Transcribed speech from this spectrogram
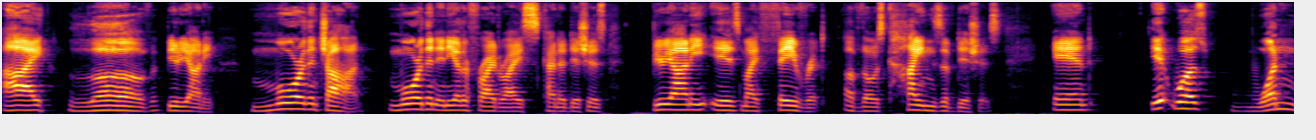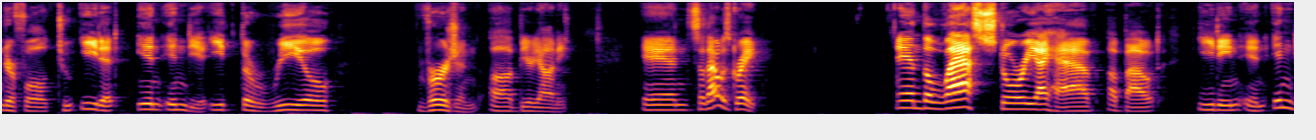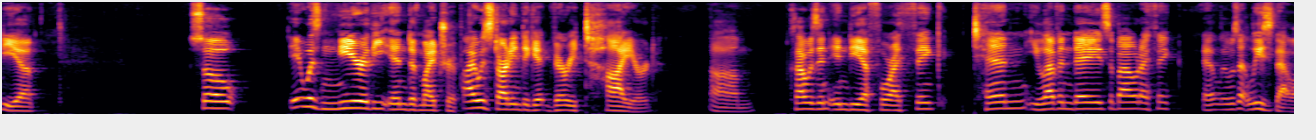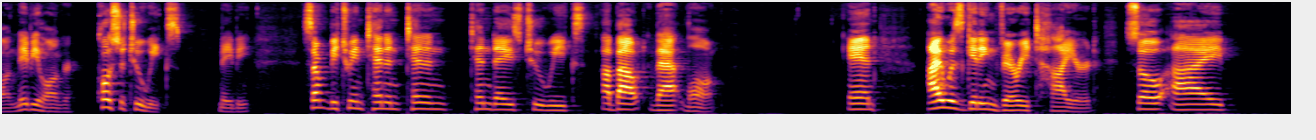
I love biryani more than chahan, more than any other fried rice kind of dishes. Biryani is my favorite of those kinds of dishes. And it was wonderful to eat it in India, eat the real version of biryani. And so that was great. And the last story I have about eating in India. So it was near the end of my trip. I was starting to get very tired because um, I was in India for, I think, 10, 11 days, about, I think. It was at least that long, maybe longer, close to two weeks, maybe. Some between 10 and 10 and 10 days, two weeks, about that long. And I was getting very tired. So I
